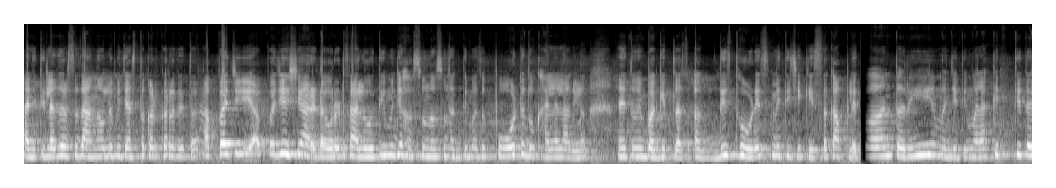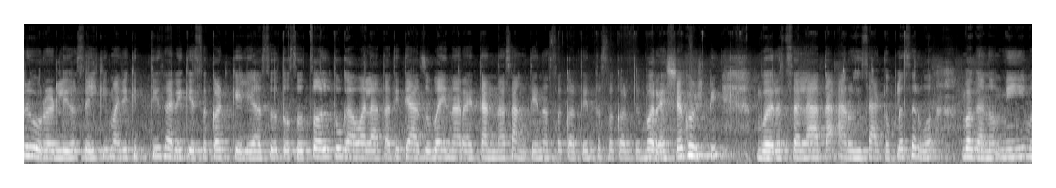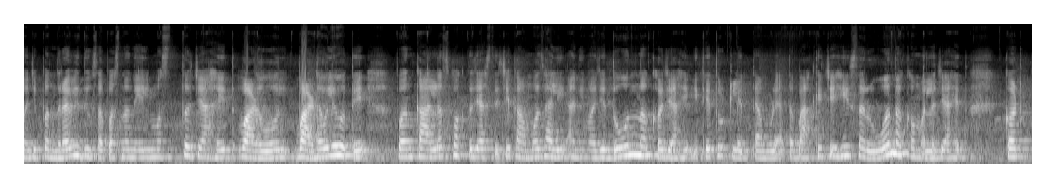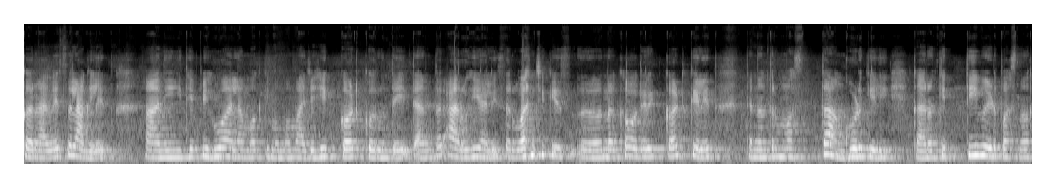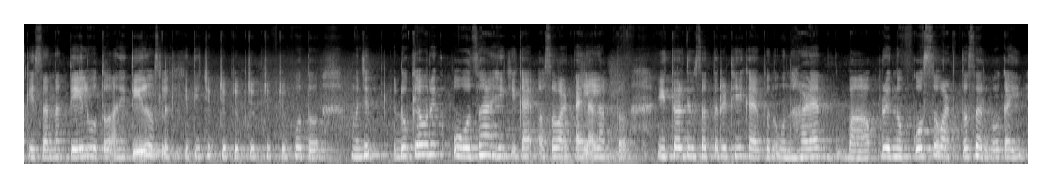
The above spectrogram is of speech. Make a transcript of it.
आणि तिला जर असं जाणवलं मी जास्त कट करत येतं. आप्पाजी आप्पाजी अशी आरडाओरड चालू होती म्हणजे हसून हसून अगदी माझं पोट दुखायला लागलं. आणि तुम्ही बघितलंच अगदीच थोडेच मी तिचे केस कापले पण तरी म्हणजे ती मला कितीतरी ओरडली असेल की माझे किती सारे केस कट केले असं तसं चल तू गावाला आता तिथे आजोबा येणार आहेत त्यांना सांगते असं करते तसं करते बऱ्याचशा गोष्टी. बरंच चला आता आरोहीचं आटोपलं सर्व. बघा ना मी म्हणजे पंधरा वीस दिवसापासून नेल मस्त जे आहेत वाढव वाढवले होते पण कालच फक्त जास्तीची कामं झाली आणि माझे दोन नखं जे आहे इथे तुटलेत त्यामुळे आता बाकीचेही सर्व नखं मला जे आहेत कट करावेच लागलेत. आणि इथे पिहू आला मग की मम्मा माझे हे कट करून दे. त्यानंतर आरोही आली. सर्वांची केस नखं वगैरे कट केलेत. त्यानंतर मस्त आंघोळ केली. कारण किती वेळपासनं केसांना तेल होतं आणि तेल असलं की किती चिपचिप चिपचिप चिपचिप होतं. म्हणजे डोक्यावर एक ओझं आहे की काय असं वाटायला लागतं. इतर दिवसात तरी ठीक आहे पण उन्हाळ्यात बापरे नकोसं वाटतं सर्व काही.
